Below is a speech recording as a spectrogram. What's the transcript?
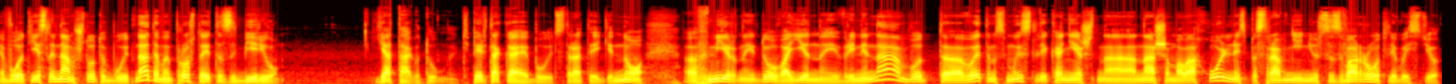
Вот, если нам что-то будет надо, мы просто это заберем. Я так думаю. Теперь такая будет стратегия. Но в мирные довоенные времена, вот э, в этом смысле, конечно, наша малохольность по сравнению с изворотливостью,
